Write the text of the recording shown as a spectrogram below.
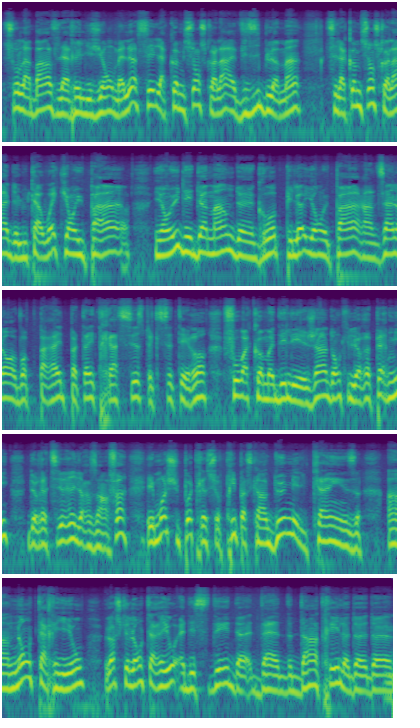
sur la base de la religion. Mais là, c'est la commission scolaire, visiblement, c'est la commission scolaire de l'Outaouais qui ont eu peur. Ils ont eu des demandes d'un groupe, puis là, ils ont eu peur en disant, là, on va paraître peut-être raciste, etc. Faut accommoder les gens. Donc, il leur a permis de retirer leurs enfants. Et moi, je suis pas très surpris parce qu'en 2015, en Ontario, lorsque l'Ontario a décidé de- de- d'entrer, de, de,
